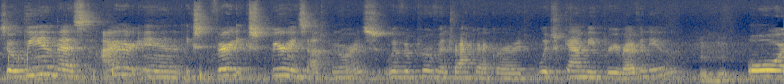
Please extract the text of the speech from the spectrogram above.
So we invest either in ex- very experienced entrepreneurs with a proven track record which can be pre-revenue Mm-hmm. or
